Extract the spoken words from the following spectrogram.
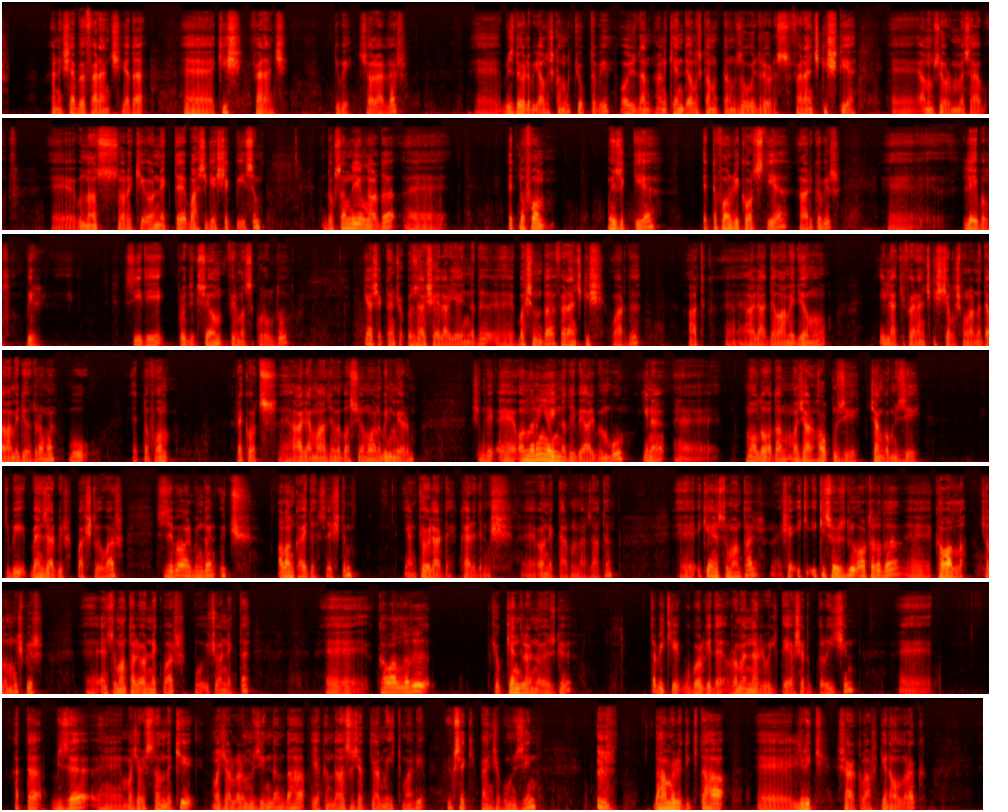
Hani Şebe Ferenc ya da e, Kiş Ferenc gibi söylerler. Ee, bizde öyle bir alışkanlık yok tabi. O yüzden hani kendi alışkanlıklarımıza uyduruyoruz. Ferenc Kiş diye e, anımsıyorum mesela. E, bundan sonraki örnekte bahsi geçecek bir isim. 90'lı yıllarda e, Etnofon Müzik diye, Etnofon Records diye harika bir e, label, bir CD prodüksiyon firması kuruldu. Gerçekten çok özel şeyler yayınladı. Ee, başında Ferenc Kiş vardı. Artık e, hala devam ediyor mu? İlla ki Ferenc Kiş çalışmalarına devam ediyordur ama bu Etnofon Records. E, hala malzeme basıyor mu onu bilmiyorum. Şimdi e, onların yayınladığı bir albüm bu. Yine e, Moldova'dan Macar halk müziği, Cango müziği gibi benzer bir başlığı var. Size bu albümden 3 alan kaydı seçtim. Yani köylerde kaydedilmiş e, örnekler bunlar zaten. E, iki enstrümantal, şey iki, iki sözlü ortada da e, kavalla çalınmış bir e, enstrümantal örnek var. Bu üç örnekte. E, kavalları çok kendilerine özgü. Tabii ki bu bölgede Romenlerle birlikte yaşadıkları için e, hatta bize e, Macaristan'daki Macarların müziğinden daha yakın, daha sıcak gelme ihtimali yüksek bence bu müziğin. daha melodik, daha e, lirik şarkılar genel olarak.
